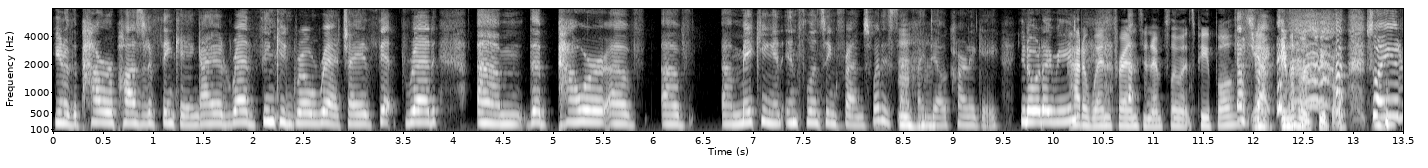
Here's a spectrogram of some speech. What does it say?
you know, the power of positive thinking. I had read Think and Grow Rich. I had th- read um, the power of of uh, making and influencing friends. What is that mm-hmm. by Dale Carnegie? You know what I mean? How to win friends uh, and influence people. That's yeah. right. influence people. so I had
